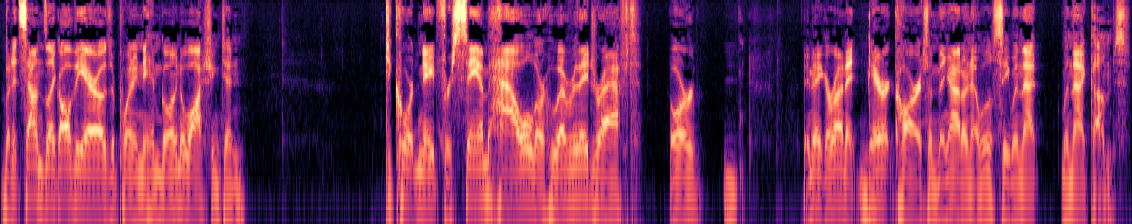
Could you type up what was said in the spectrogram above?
But it sounds like all the arrows are pointing to him going to Washington to coordinate for Sam Howell or whoever they draft, or they make a run at Derek Carr or something. I don't know. We'll see when that when that comes.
